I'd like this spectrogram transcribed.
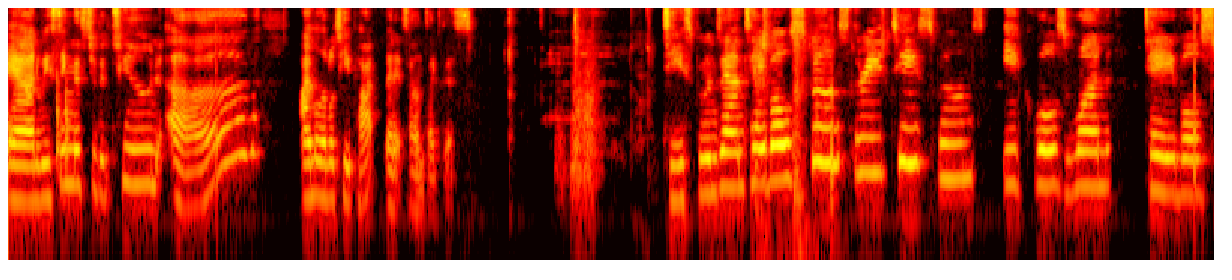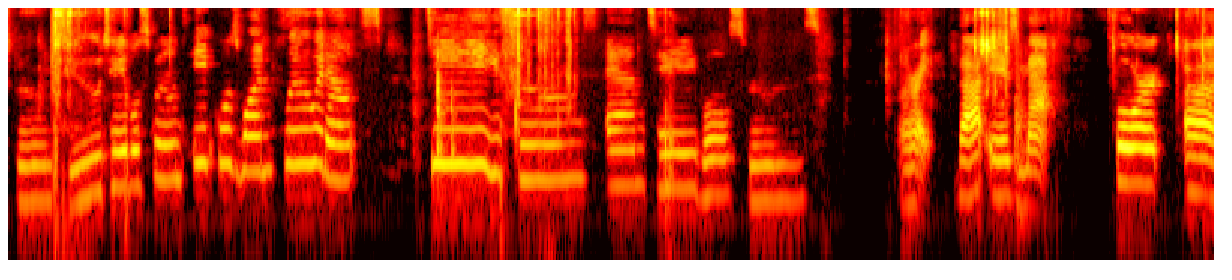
And we sing this to the tune of I'm a Little Teapot, and it sounds like this Teaspoons and tablespoons, three teaspoons equals one tablespoon. Two tablespoons equals one fluid ounce. Teaspoons and tablespoons. All right, that is math. For uh,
